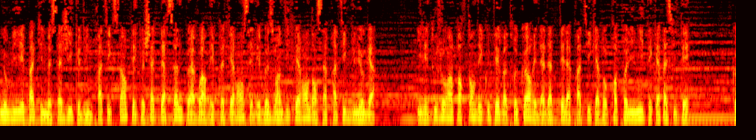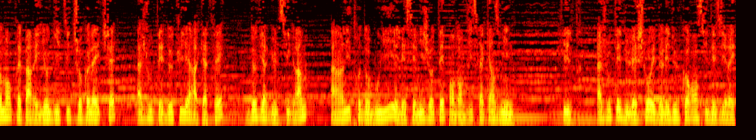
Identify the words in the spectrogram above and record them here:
N'oubliez pas qu'il ne s'agit que d'une pratique simple et que chaque personne peut avoir des préférences et des besoins différents dans sa pratique du yoga. Il est toujours important d'écouter votre corps et d'adapter la pratique à vos propres limites et capacités. Comment préparer Yogi Tea Chocolate Ajoutez 2 cuillères à café, 2,6 g, à 1 litre d'eau bouillie et laissez mijoter pendant 10 à 15 minutes. Filtre. Ajoutez du lait chaud et de l'édulcorant si désiré.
